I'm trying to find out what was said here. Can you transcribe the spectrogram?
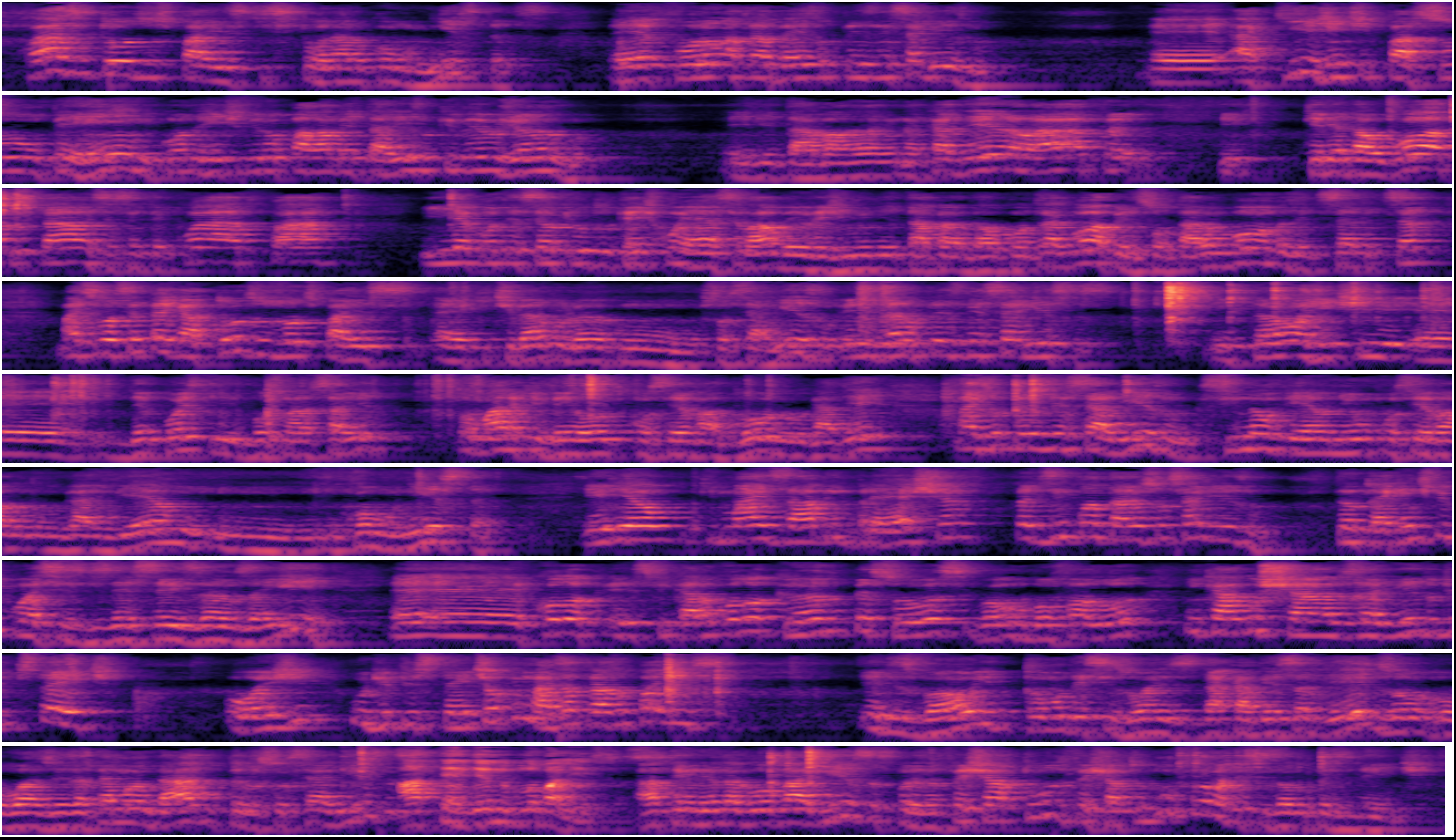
Quase todos os países que se tornaram comunistas eh, foram através do presidencialismo. Eh, aqui a gente passou um perrengue quando a gente virou parlamentarismo que veio o Jango. Ele estava na, cadeira lá e queria dar o voto e tal, em 64, pá. E aconteceu aquilo que a gente conhece lá, veio o regime militar para dar o contragolpe, eles soltaram bombas, etc, etc. Mas se você pegar todos os outros países eh, que tiveram problema com o socialismo, eles eram presidencialistas. Então a gente, eh, depois que Bolsonaro sair, tomara que venha outro conservador no lugar dele, mas o presidencialismo, se não vier nenhum conservador no lugar e vier um, um- um comunista, ele é o que mais abre brecha para desimplantar o socialismo. Tanto é que a gente ficou esses 16 anos aí, é, é, eles ficaram colocando pessoas, igual o Rubão falou, em cargos chaves ali do Deep State. Hoje, o Deep State é o que mais atrasa o país. Eles vão e tomam decisões da cabeça deles, ou, ou às vezes até mandado pelos socialistas, Atendendo globalistas. atendendo a globalistas, por exemplo, fechar tudo. Fechar tudo não foi uma decisão do presidente.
